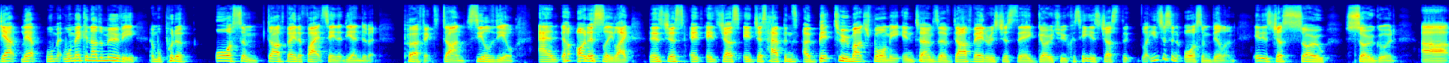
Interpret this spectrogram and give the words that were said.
Yep, yep. We'll, we'll make another movie and we'll put an awesome Darth Vader fight scene at the end of it. Perfect, done, seal the deal. And honestly, like, there's just it, it's just it just happens a bit too much for me in terms of Darth Vader is just their go-to because he is just the like he's just an awesome villain. It is just so so good. Uh,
